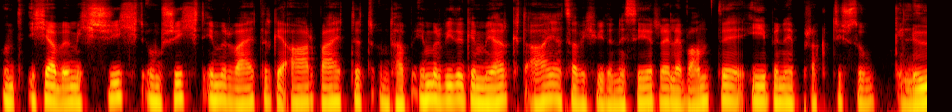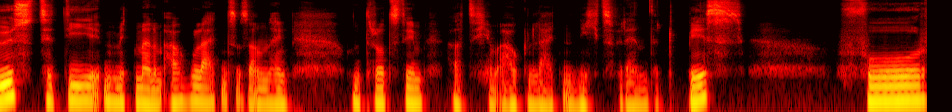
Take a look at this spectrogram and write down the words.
Und ich habe mich Schicht um Schicht immer weiter gearbeitet und habe immer wieder gemerkt, ah, jetzt habe ich wieder eine sehr relevante Ebene praktisch so gelöst, die mit meinem Augenleiten zusammenhängt. Und trotzdem hat sich am Augenleiten nichts verändert. Bis vor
